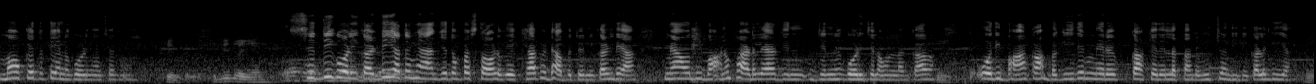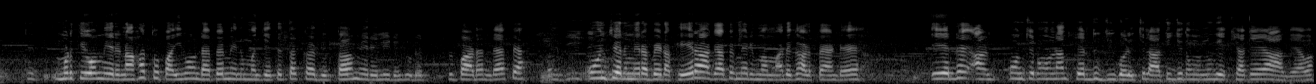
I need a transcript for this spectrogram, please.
ਮੌਕੇ ਤੇ ਤਿੰਨ ਗੋਲੀਆਂ ਚੱਲੀਆਂ। ਠੀਕ ਹੈ ਸਿੱਧੀ ਚਲਾਈਆਂ? ਸਿੱਧੀ ਗੋਲੀ ਕੱਢੀ ਆ ਤੇ ਮੈਂ ਜਦੋਂ ਪਿਸਤੌਲ ਵੇਖਿਆ ਵੀ ਡੱਬ ਚੋਂ ਨਿਕਲ ਡਿਆ। ਮੈਂ ਉਹਦੀ ਬਾਹ ਨੂੰ ਫੜ ਲਿਆ ਜਿਨ- ਜਿਹਨੇ ਗੋਲੀ ਚਲਾਉਣ ਲੱਗਾ ਵਾ। ਤੇ ਉਹਦੀ ਬਾਹ ਕੰਬ ਗਈ ਤੇ ਮੇਰੇ ਕਾਕੇ ਦੇ ਲੱਤਾਂ ਦੇ ਵਿੱਚੋਂ ਦੀ ਨਿਕਲ ਗਈ ਆ। ਤੇ ਮੁੜ ਕੇ ਉਹ ਮੇਰੇ ਨਾਲ ਹੱਥੋਂ ਪਾਈ ਹੋਣ ਡਿਆ ਪਿਆ, ਮੈਨੂੰ ਮੰਜੇ ਤੇ ਧੱਕਾ ਦਿੱਤਾ, ਮੇਰੇ ਲੀੜੇ ਲੂੜੇ ਪਾੜਨ ਡਿਆ ਪਿਆ। ਉਨ ਚਿਰ ਮੇਰਾ ਬੇਟਾ ਫੇਰ ਆ ਗਿਆ ਤੇ ਮੇਰੀ ਮੰਮਾ ਦੇ ਗਲ ਪੈਣ ਡਿਆ ਇਹਨੇ ਉਨ ਚਿਰ ਉਹਨਾਂ ਨੇ ਫਿਰ ਦੂਜੀ ਗੋਲੀ ਚਲਾਤੀ ਜਦੋਂ ਉਹਨੂੰ ਵੇਖਿਆ ਕਿ ਆ ਗਿਆ ਵਾ।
